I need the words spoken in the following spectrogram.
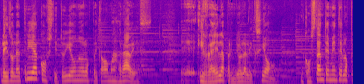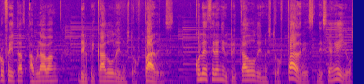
la idolatría constituye uno de los pecados más graves. Eh, Israel aprendió la lección y constantemente los profetas hablaban del pecado de nuestros padres. ¿Cuáles eran el pecado de nuestros padres? Decían ellos,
